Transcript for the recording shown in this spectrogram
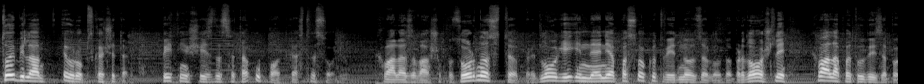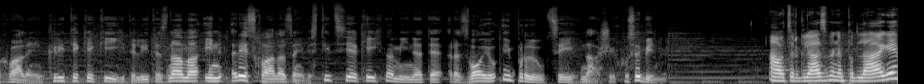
To je bila Evropska četrta, 65. v podcast Vesolju. Hvala za vašo pozornost, predlogi in mnenja pa so kot vedno zelo dobrodošli. Hvala pa tudi za pohvale in kritike, ki jih delite z nama, in res hvala za investicije, ki jih namenjate razvoju in produkciji naših vsebin. Avtor glasbene podlage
